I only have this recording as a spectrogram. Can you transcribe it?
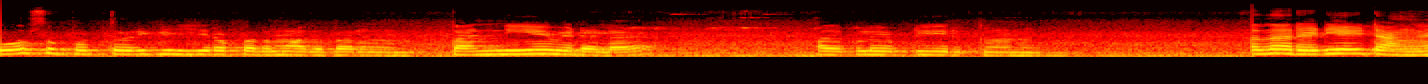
கோஸை பொறுத்த வரைக்கும் ஈரப்பதமாக அது பாருங்கள் தண்ணியே விடலை. அதுக்குள்ளே எப்படி இருக்கான்னு. அதான் ரெடி ஆகிட்டாங்க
